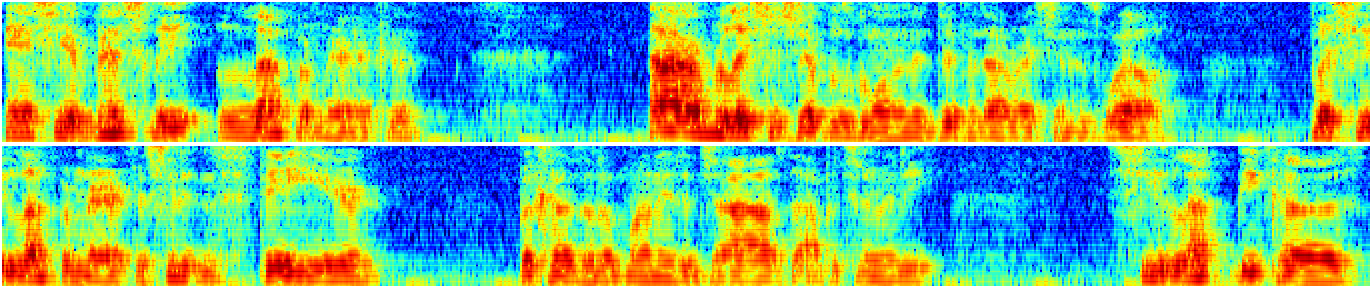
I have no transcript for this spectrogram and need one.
And she eventually left America. Our relationship was going in a different direction as well. But she left America. She didn't stay here because of the money, the jobs, the opportunity. She left because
